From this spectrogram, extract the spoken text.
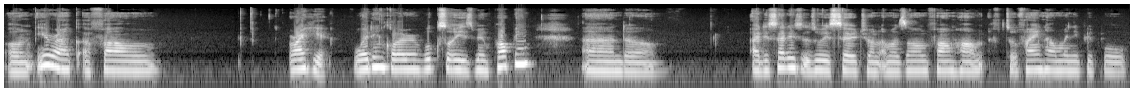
on erank i found right here wedding coloring book so it's been popping. And um, I decided to do a search on Amazon found how to find how many people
